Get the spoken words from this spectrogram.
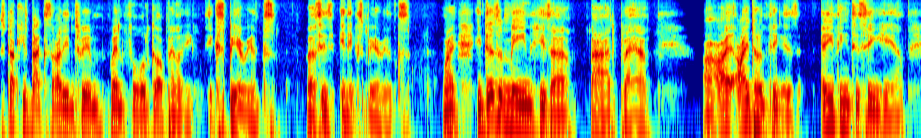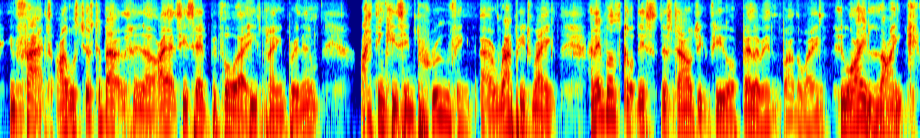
stuck his backside into him, went forward, got a penalty. Experience versus inexperience, right? It doesn't mean he's a bad player. I, I don't think there's anything to see here. In fact, I was just about, you know, I actually said before that he's playing brilliant. I think he's improving at a rapid rate. And everyone's got this nostalgic view of Bellerin, by the way, who I like,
